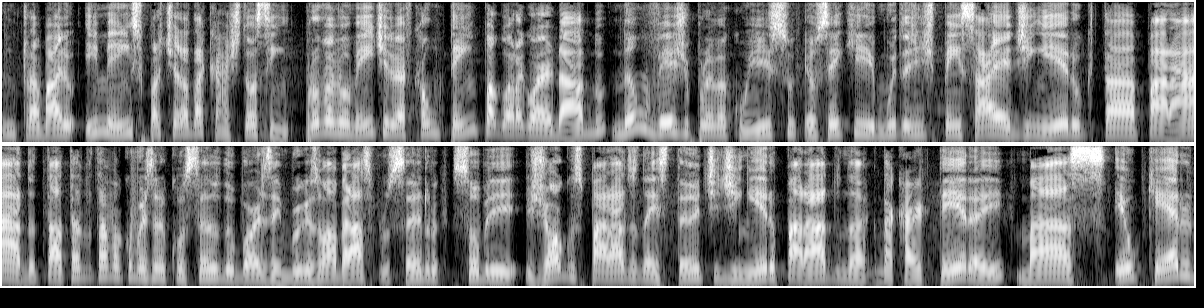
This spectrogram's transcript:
um trabalho imenso para tirar da caixa. Então, assim, provavelmente ele vai ficar um tempo agora guardado. Não vejo problema com isso. Eu sei que muita gente pensa, ah, é dinheiro que tá parado, tá? Até tava conversando com o Sandro do Boards Burgers, um abraço pro Sandro, sobre jogos parados na estante, dinheiro parado na, na carteira aí, mas eu eu quero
